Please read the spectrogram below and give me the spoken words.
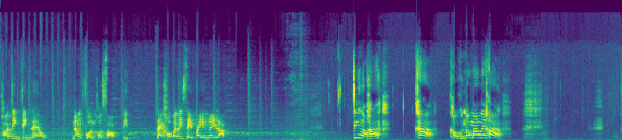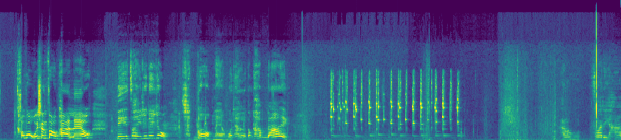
เพราะจริงๆแล้ว น้ำฝนเขาสอบติด แต่เขาปฏิเสธไปยังไงล่ะ จริงเหรอคะ ค่ะ ขอบคุณมาก ๆ เลยค่ะ เขาบอกว่าฉันสอบผ่านแล้ว ดีใจด้วยนะหยก ฉันบอกแล้วว่าเธอต้องทำได้ ฮัลโหล สวัสดีค่ะ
